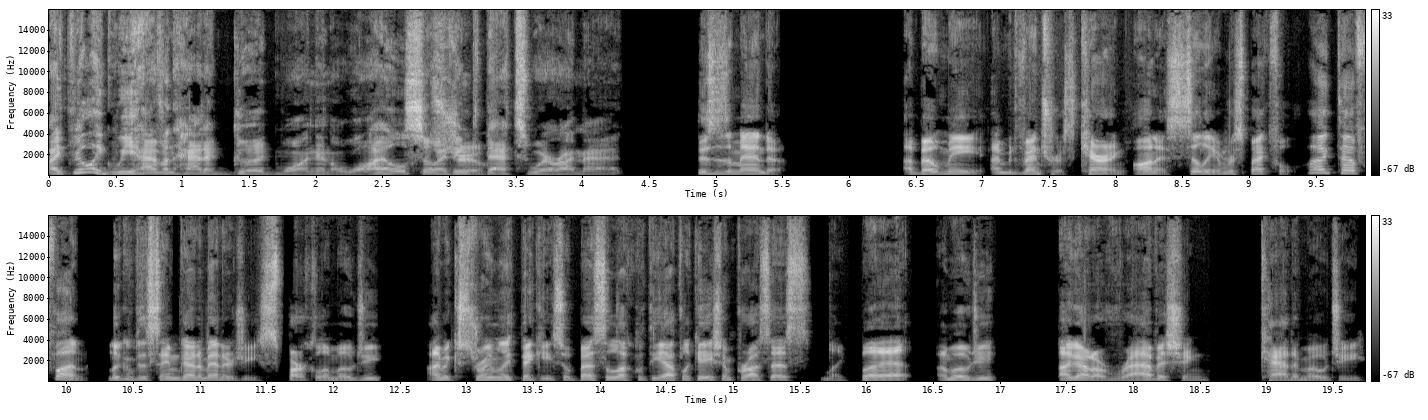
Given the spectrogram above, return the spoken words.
I feel like we haven't had a good one in a while. So I true. think that's where I'm at. This is Amanda. About me, I'm adventurous, caring, honest, silly, and respectful. I like to have fun. Looking for the same kind of energy. Sparkle emoji. I'm extremely picky, so best of luck with the application process. Like bleh emoji. I got a ravishing cat emoji.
